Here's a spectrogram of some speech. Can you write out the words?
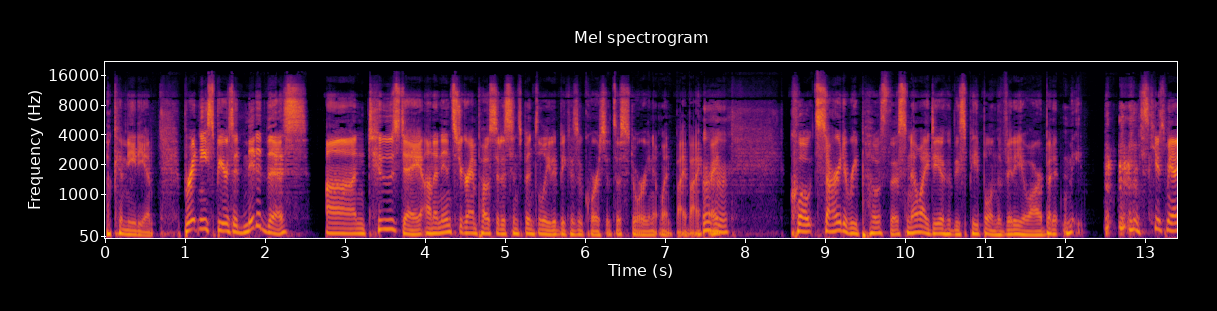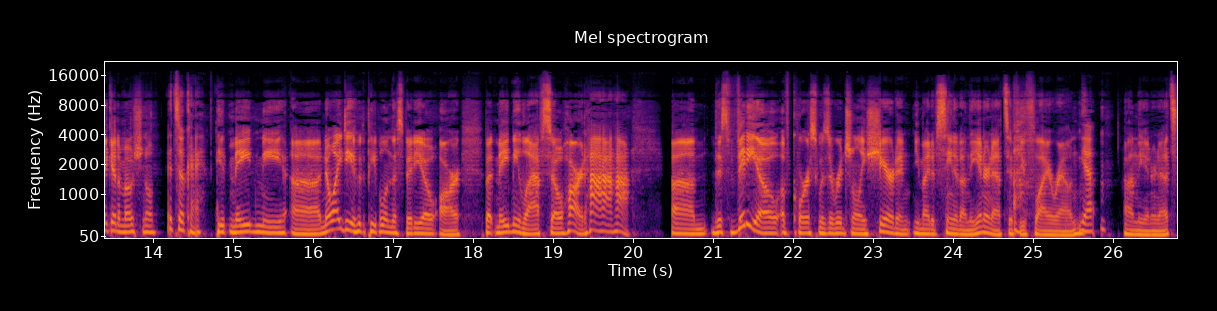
a comedian. Britney Spears admitted this on Tuesday on an Instagram post that has since been deleted because, of course, it's a story and it went bye bye, right? Quote, sorry to repost this. No idea who these people in the video are, but it made, excuse me, I get emotional. It's okay. It made me, uh, no idea who the people in this video are, but made me laugh so hard. Ha ha ha. Um, this video, of course, was originally shared, and you might have seen it on the internets if you fly around Yep. on the internets.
